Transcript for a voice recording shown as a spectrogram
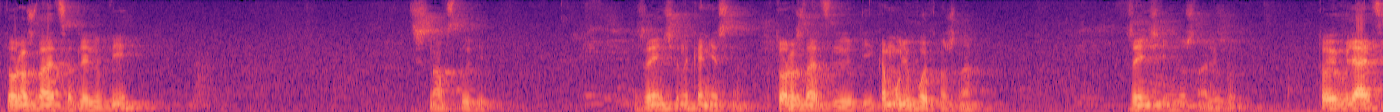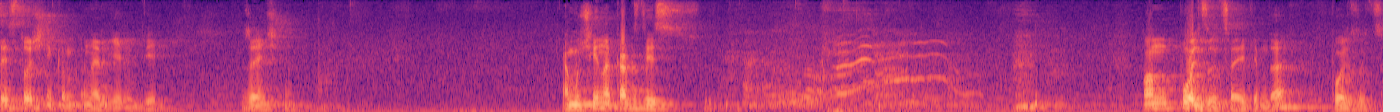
кто рождается для любви? Тишина в студии. Женщины, конечно. Кто рождается для любви? Кому любовь нужна? Женщине нужна любовь. Кто является источником энергии любви? Женщина. А мужчина как здесь? Он пользуется этим, да? Пользуется.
